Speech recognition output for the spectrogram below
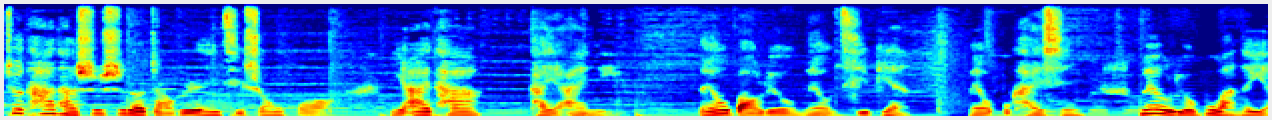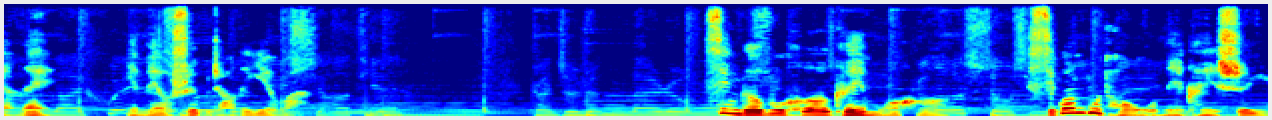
就踏踏实实的找个人一起生活，你爱他，他也爱你，没有保留，没有欺骗，没有不开心，没有流不完的眼泪，也没有睡不着的夜晚。性格不合可以磨合，习惯不同我们也可以适应，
